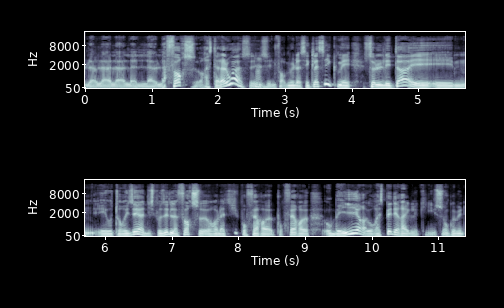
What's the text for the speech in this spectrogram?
la, la, la, la, la force reste à la loi. C'est hum. une formule assez classique, mais seul l'État est, est, est, autorisé à disposer de la force relative pour faire, pour faire euh, obéir au respect des règles qui sont communes.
